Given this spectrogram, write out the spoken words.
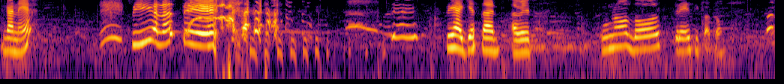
¿Gané? Sí, ganaste. Sí, aquí están. A ver. Uno, dos, tres y cuatro. Ah,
